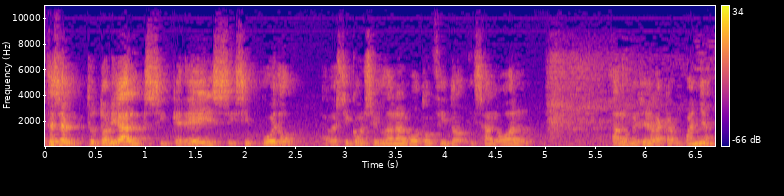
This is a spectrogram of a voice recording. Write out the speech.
este es el tutorial, si queréis y si puedo, a ver si consigo dar al botoncito y salgo al, a lo que llega la campaña.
